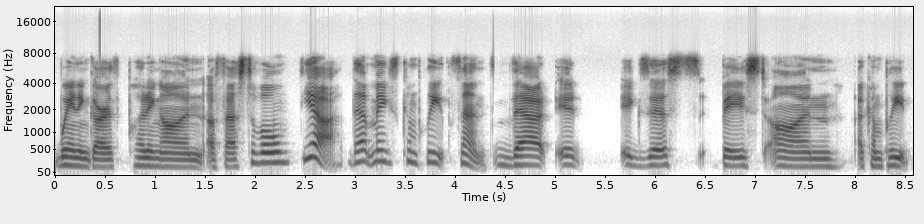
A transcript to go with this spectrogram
Wayne and Garth putting on a festival, yeah, that makes complete sense. That it exists based on a complete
